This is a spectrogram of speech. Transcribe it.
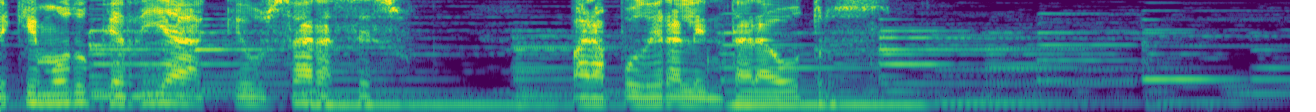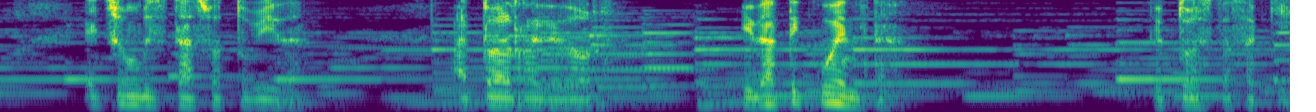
¿De qué modo querría que usaras eso para poder alentar a otros? Echa un vistazo a tu vida, a tu alrededor, y date cuenta que tú estás aquí.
